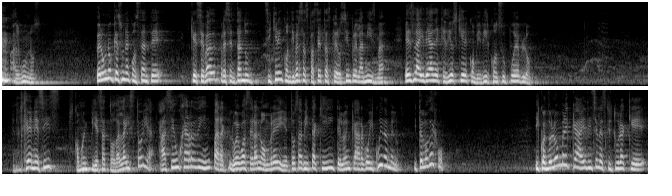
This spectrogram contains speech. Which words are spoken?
algunos, pero uno que es una constante que se va presentando, si quieren, con diversas facetas, pero siempre la misma, es la idea de que Dios quiere convivir con su pueblo. En el Génesis, pues, ¿cómo empieza toda la historia? Hace un jardín para luego hacer al hombre y entonces habita aquí y te lo encargo y cuídamelo y te lo dejo. Y cuando el hombre cae, dice la escritura que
